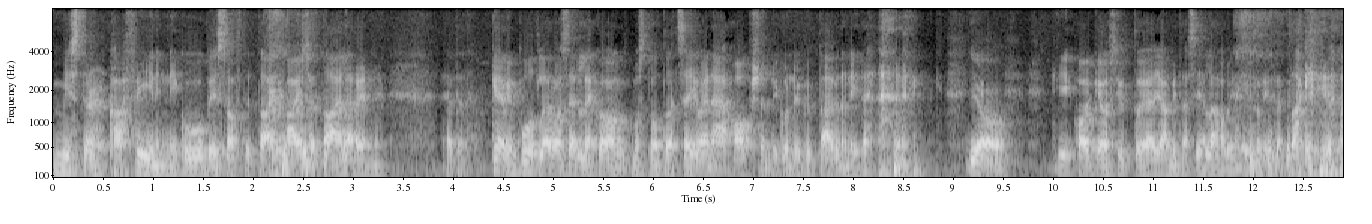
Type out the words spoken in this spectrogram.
Mr. Caffeinin niin kuin Ubisoft tai Aisha Tylerin. Niin, että Kevin Butler on edelleen kova, mutta musta tuntuu, että se ei ole enää option niin kuin nykypäivänä niiden Joo. oikeusjuttuja ja mitä siellä oli niin niiden takia.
